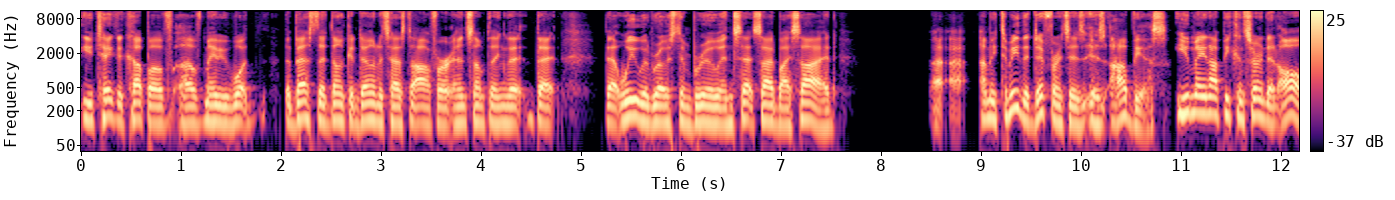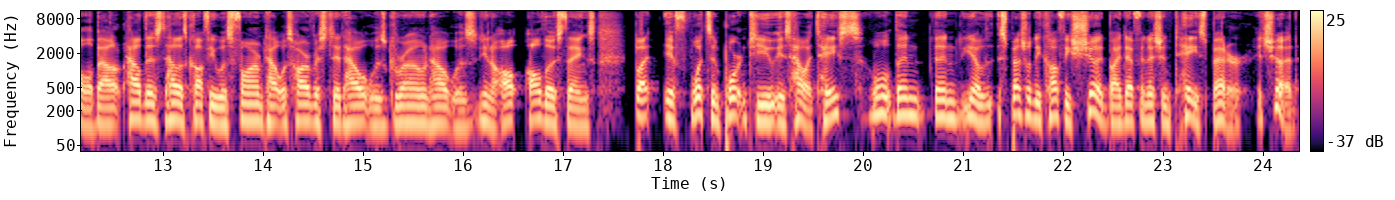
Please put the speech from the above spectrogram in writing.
You take a cup of of maybe what the best that Dunkin' Donuts has to offer and something that that that we would roast and brew and set side by side. Uh, I mean, to me, the difference is is obvious. You may not be concerned at all about how this how this coffee was farmed, how it was harvested, how it was grown, how it was you know all, all those things. But if what's important to you is how it tastes, well, then then you know specialty coffee should, by definition, taste better. It should.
